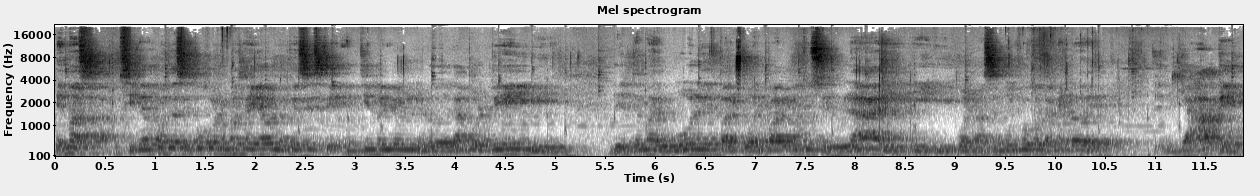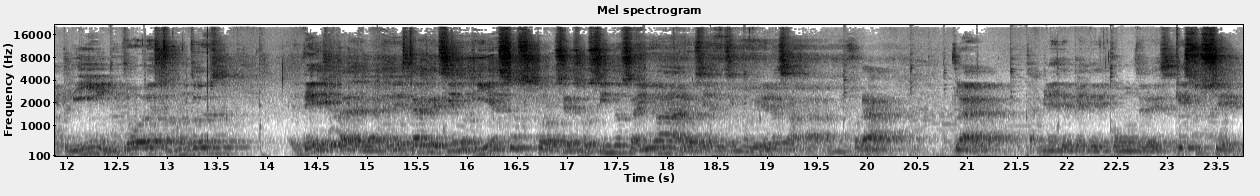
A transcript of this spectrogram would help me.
Es más, si te das cuenta, hace poco nomás ha llegado lo que es este, entiendo yo, lo del Apple Pay y del tema del wallet para poder pagar con tu celular y, y, y bueno, hace muy poco también lo de, de Yape, Plin y todo eso, ¿no? Entonces, de hecho, está creciendo y esos procesos sí nos ayudan a los, a inmobiliarios a, mejorar. Claro, también depende de cómo te ves. ¿Qué sucede?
